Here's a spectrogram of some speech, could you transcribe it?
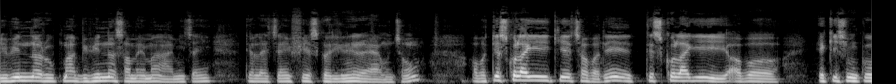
विभिन्न रूपमा विभिन्न समयमा हामी चाहिँ त्यसलाई चाहिँ फेस गरि नै रहेका हुन्छौँ। अब त्यसको लागि के छ भने त्यसको लागि अब एक किसिमको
